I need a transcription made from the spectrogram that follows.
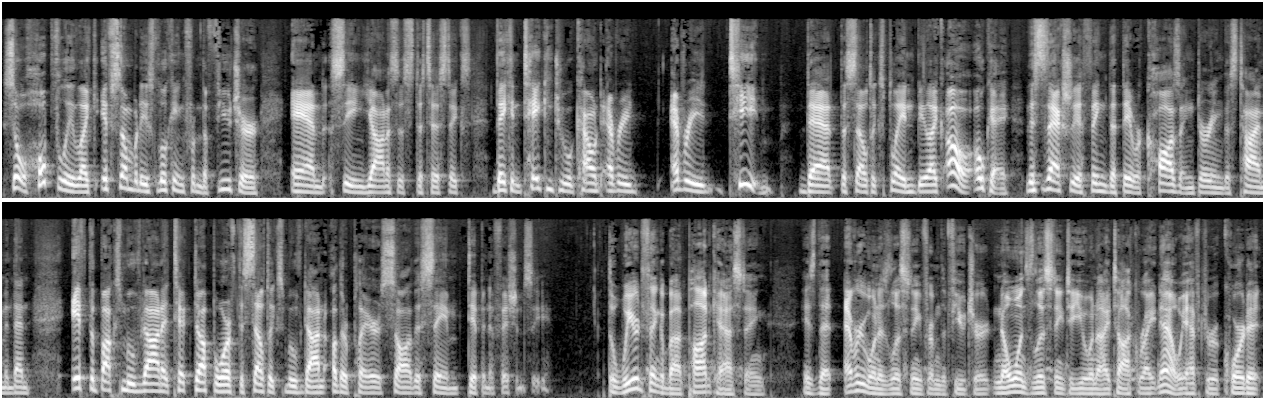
So hopefully, like, if somebody's looking from the future and seeing Giannis's statistics, they can take into account every every team that the Celtics played and be like, oh, okay, this is actually a thing that they were causing during this time. And then if the Bucks moved on, it ticked up, or if the Celtics moved on, other players saw the same dip in efficiency. The weird thing about podcasting is that everyone is listening from the future. No one's listening to you and I talk right now. We have to record it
